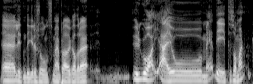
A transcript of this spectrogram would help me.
Eh, liten digresjon, som jeg pleier å kalle det. Uruguay er jo med de til sommeren.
